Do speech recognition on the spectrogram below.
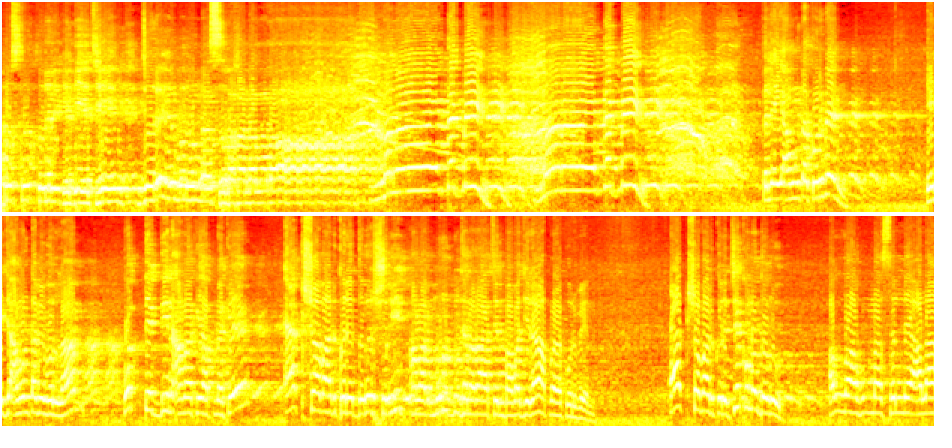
প্রস্তুত করে রেখে দিয়েছেন। জোরে বলুন সুবহানাল্লাহ। তাহলে এই আমলটা করবেন? এই যে আমলটা আমি বললাম প্রত্যেক দিন আমাকে আপনাকে একশো বার করে দরুদ শরীফ আমার মুরব্বী যারা আছেন, বাবাজিরা, আপনারা করবেন। একশো বার করে যে কোনো দরুদ। আল্লাহুম্মা সাল্লি আলা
